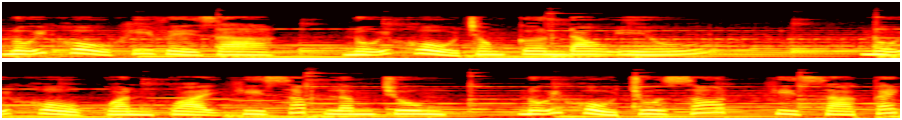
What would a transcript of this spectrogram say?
nỗi khổ khi về già, nỗi khổ trong cơn đau yếu. Nỗi khổ quằn quại khi sắp lâm chung, nỗi khổ chua xót khi xa cách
